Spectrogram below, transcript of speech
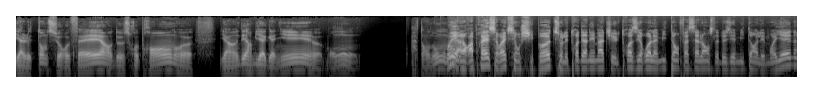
Il y a le temps de se refaire, de se reprendre. euh, Il y a un derby à gagner. euh, Bon, attendons. Oui, alors après, c'est vrai que si on chipote, sur les trois derniers matchs, il y a eu le 3-0 à la mi-temps face à Lens, la deuxième mi-temps, elle est moyenne.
